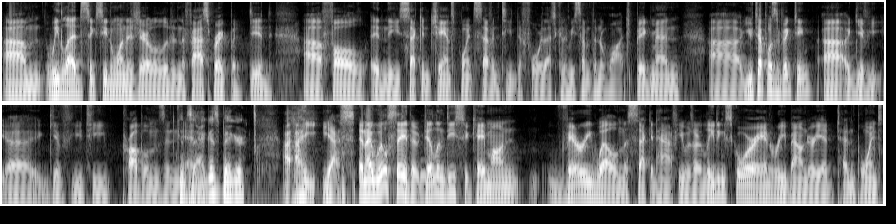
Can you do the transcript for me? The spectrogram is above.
Um, we led 16 to 1, as Gerald alluded in the fast break, but did uh, fall in the second chance point 17 to 4. That's going to be something to watch. Big men. Uh, UTEP was a big team. Uh, give uh, give UT problems and Gonzaga's and bigger. I, I, yes, and I will say though, Dylan Disu came on very well in the second half. He was our leading scorer and rebounder. He had ten points.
